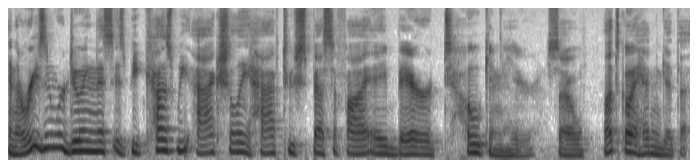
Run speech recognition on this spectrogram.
And the reason we're doing this is because we actually have to specify a bearer token here. So let's go ahead and get that.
